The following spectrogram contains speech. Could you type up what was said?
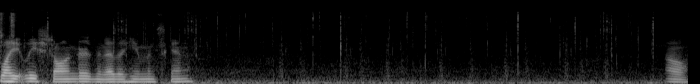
Slightly stronger than other human skin. Oh.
